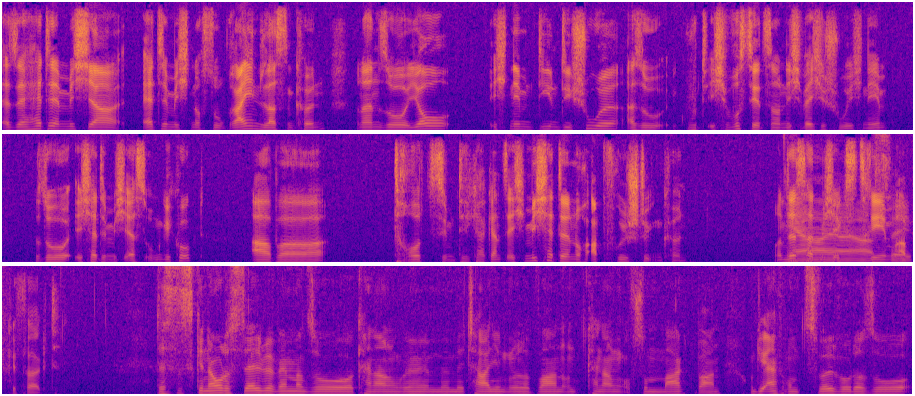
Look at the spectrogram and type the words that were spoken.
also er hätte mich ja, hätte mich noch so reinlassen können und dann so, yo, ich nehme die und die Schuhe, also gut, ich wusste jetzt noch nicht, welche Schuhe ich nehme. So, ich hätte mich erst umgeguckt, aber Trotzdem, Digga, ganz ehrlich, mich hätte er noch abfrühstücken können. Und das ja, hat mich ja, extrem ja, abgefuckt. Das ist genau dasselbe, wenn man so, keine Ahnung, wenn wir im Italienurlaub waren und, keine Ahnung, auf so einem Markt waren und die einfach um 12 oder so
